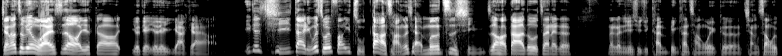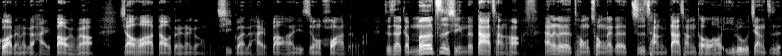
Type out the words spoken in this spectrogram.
讲到这边，我还是哦，刚刚有点有点牙改啊。你就期待你为什么会放一组大肠，而且还么字形？知道吗大家都有在那个。那个，也许去看病，看肠胃科，墙上会挂的那个海报有没有消化道的那种器官的海报啊？你是用画的嘛？就是那个么字形的大肠哈，它那个从从那个直肠大肠头哈一路这样子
